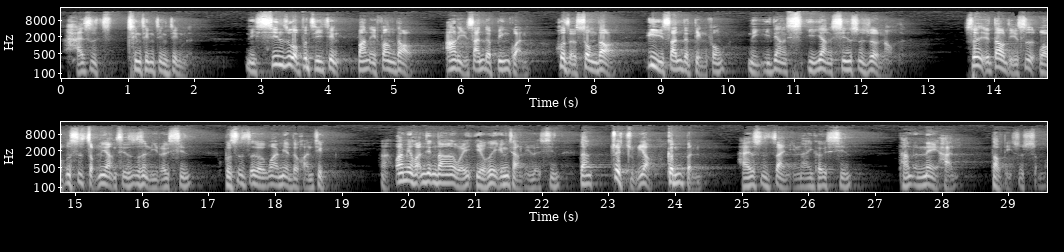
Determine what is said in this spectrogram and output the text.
还是清清静静的。你心若不极静，把你放到阿里山的宾馆，或者送到玉山的顶峰，你一定要一样心是热闹。所以，到底是我们是怎么样？其实是你的心，不是这个外面的环境啊。外面环境当然为也会影响你的心，但最主要根本还是在你那一颗心，它的内涵到底是什么？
